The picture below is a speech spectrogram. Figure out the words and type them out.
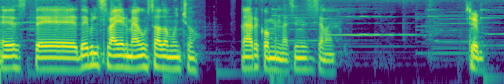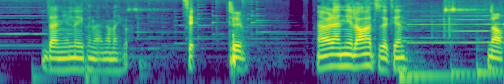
este Devil Slayer me ha gustado mucho. La recomendación de esta semana. Sí. Daniel no dijo nada, nada más dijo. Sí. Sí. A ver, Daniel, vamos a tu sección. No.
